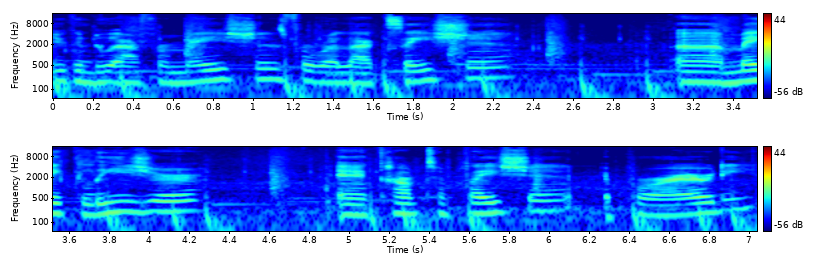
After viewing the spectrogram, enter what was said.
You can do affirmations for relaxation. Uh, make leisure and contemplation a priority.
